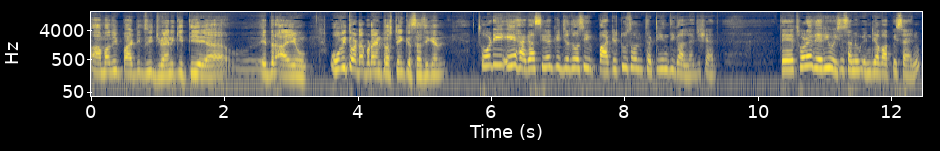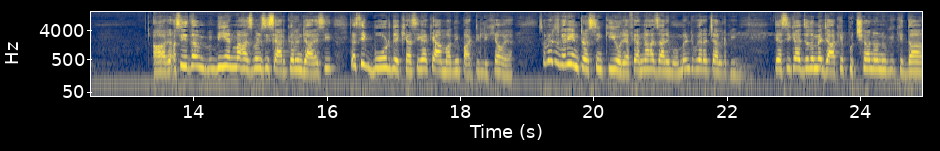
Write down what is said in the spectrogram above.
ਆਮ ਆਦਮੀ ਪਾਰਟੀ ਤੁਸੀਂ ਜੁਆਇਨ ਕੀਤੀ ਹੈ ਜਾਂ ਇੱਧਰ ਆਏ ਹੋ, ਉਹ ਵੀ ਤੁਹਾਡਾ ਬੜਾ ਇੰਟਰਸਟਿੰਗ ਕਿੱਸਾ ਸੀ ਕਹਿੰਦੇ। ਥੋੜੀ ਇਹ ਹੈਗਾ ਸੀ ਕਿ ਜਦੋਂ ਅਸੀਂ ਪਾਰਟੀ 2013 ਦੀ ਗੱਲ ਹੈ ਜੀ ਸ਼ਾਇਦ। ਤੇ ਥੋੜੇ ਦੇਰੀ ਹੋਈ ਸੀ ਸਾਨੂੰ ਇੰਡੀਆ ਵਾਪਸ ਆਏ ਨੂੰ। ਔਰ ਅਸੀਂ ਤਾਂ ਮੀ ਐਂਡ ਮਾਈ ਹਸਬੰਡ ਅਸੀਂ ਸੈਰ ਕਰਨ ਜਾ ਰਹੇ ਸੀ, ਤੇ ਅਸੀਂ ਇੱਕ ਬੋਰਡ ਦੇਖਿਆ ਸੀਗਾ ਕਿ ਆਮ ਆਦਮੀ ਪਾਰਟੀ ਲਿਖਿਆ ਹੋਇਆ। ਸੋ ਇਟ ਵੈਰੀ ਇੰਟਰਸਟਿੰਗ ਕੀ ਹੋ ਰਿਹਾ? ਫਿਰ ਅੰਨਾ ਹਜ਼ਾਰੇ ਮੂਵਮੈਂਟ ਵਗੈਰਾ ਚੱਲ ਰਹੀ। ਤੇ ਅਸੀਂ ਕਿਹਾ, ਜਦੋਂ ਮੈਂ ਜਾ ਕੇ ਪੁੱਛਿਆ ਉਹਨਾਂ ਨੂੰ ਕਿ ਕਿੱਦਾਂ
